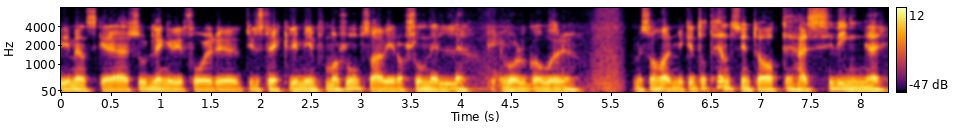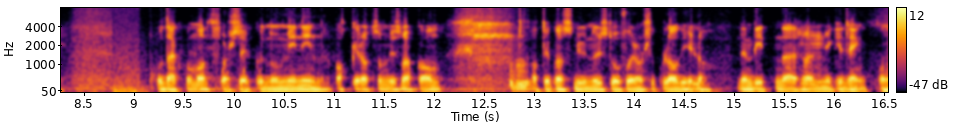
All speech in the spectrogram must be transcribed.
vi mennesker er så lenge vi får eh, tilstrekkelig med informasjon, så er vi rasjonelle i valgene våre. Men så har de ikke tatt hensyn til at det her svinger og der kom atferdsøkonomien inn. Akkurat som vi snakka om at du kan snu når du står foran sjokoladehylla. Den biten der har de ikke tenkt på.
